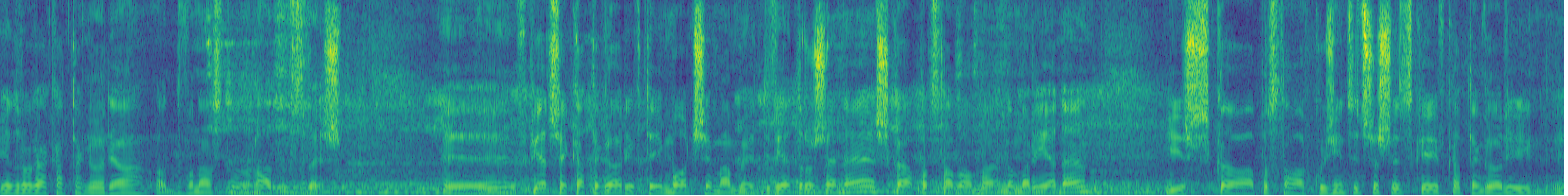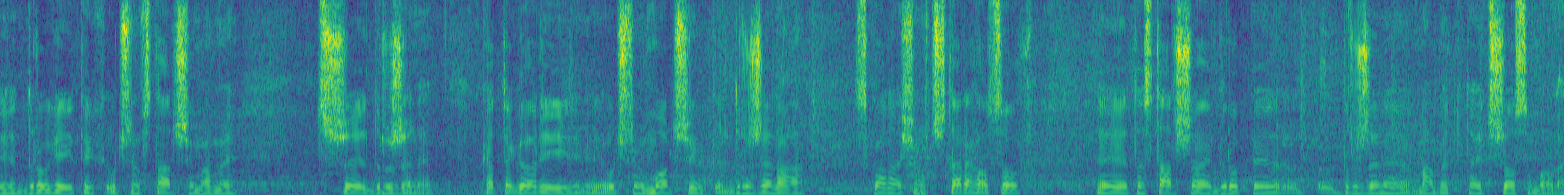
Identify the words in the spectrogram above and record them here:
i druga kategoria od 12 lat wzwyż. W pierwszej kategorii, w tej młodszej mamy dwie drużyny, szkoła podstawowa numer 1 i szkoła podstawowa w Kuźnicy Trzeszyckiej. W kategorii y, drugiej, tych uczniów starszych mamy trzy drużyny. W kategorii y, uczniów młodszych drużyna składa się z czterech osób. Y, Te starsze grupy drużyny mamy tutaj trzyosobowe.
